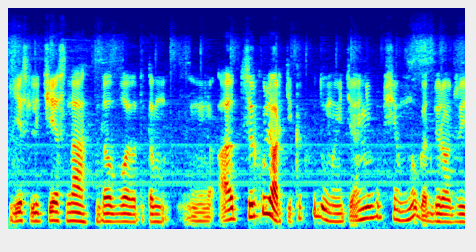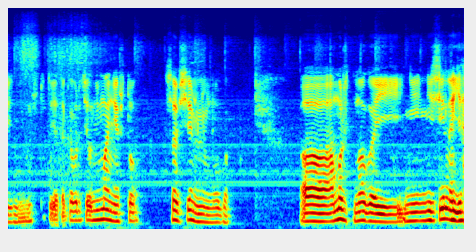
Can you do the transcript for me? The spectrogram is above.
Если честно, давай вот это... А циркулярки, как вы думаете, они вообще много отбирают жизни? Ну, что-то я так обратил внимание, что совсем немного. А, а может много и не, не сильно я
